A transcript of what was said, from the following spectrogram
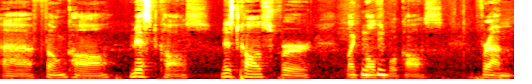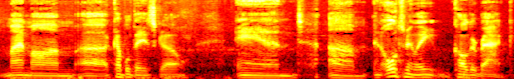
uh, phone call, missed calls, missed calls for like multiple calls from my mom uh, a couple days ago, and um, and ultimately called her back,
